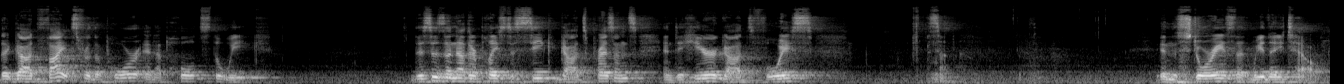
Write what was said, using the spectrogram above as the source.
that God fights for the poor and upholds the weak. This is another place to seek God's presence and to hear God's voice in the stories that we they tell.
